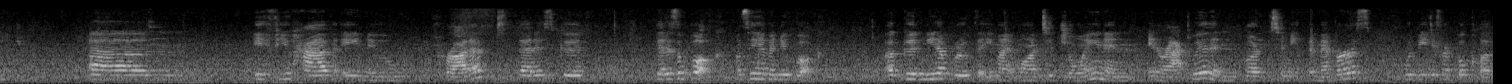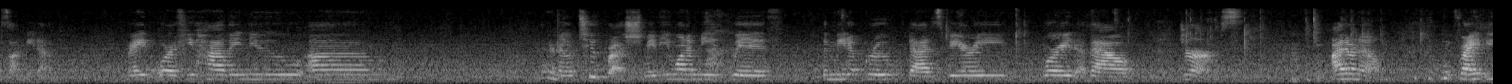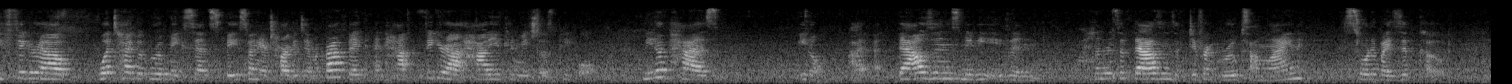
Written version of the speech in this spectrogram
Um, if you have a new product that is good, that is a book, let's say you have a new book, a good meetup group that you might want to join and interact with and learn to meet the members would be different book clubs on Meetup, right? Or if you have a new, um, I don't know, toothbrush, maybe you want to meet with the meetup group that's very worried about germs. I don't know, right? You figure out what type of group makes sense based on your target demographic and figure out how you can reach those people. Meetup has, you know, thousands, maybe even hundreds of thousands of different groups online sorted by zip code.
